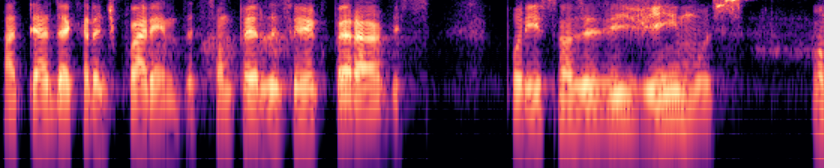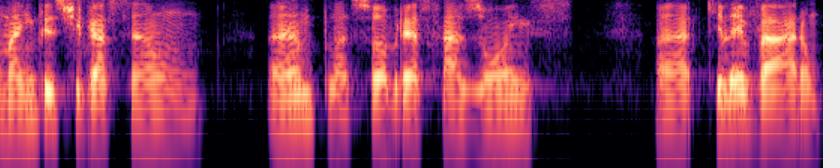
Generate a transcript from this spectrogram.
até a década de 40. São perdas irrecuperáveis. Por isso, nós exigimos uma investigação ampla sobre as razões uh, que levaram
